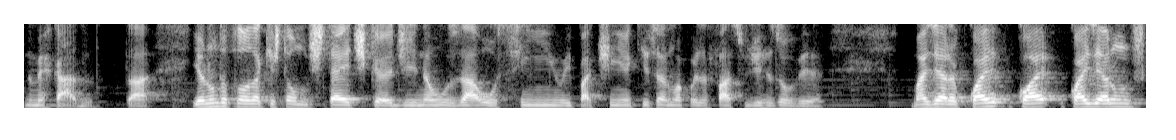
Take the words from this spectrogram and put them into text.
no mercado, tá? E eu não estou falando da questão estética de não usar ossinho e patinha, que isso era uma coisa fácil de resolver. Mas era quais, quais, quais eram as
